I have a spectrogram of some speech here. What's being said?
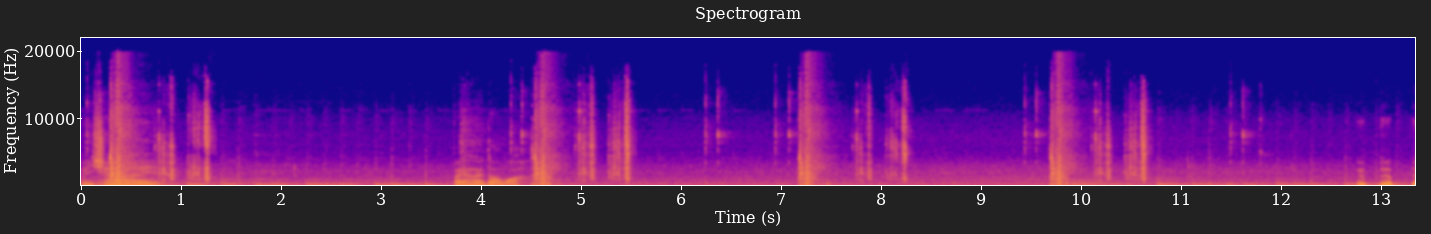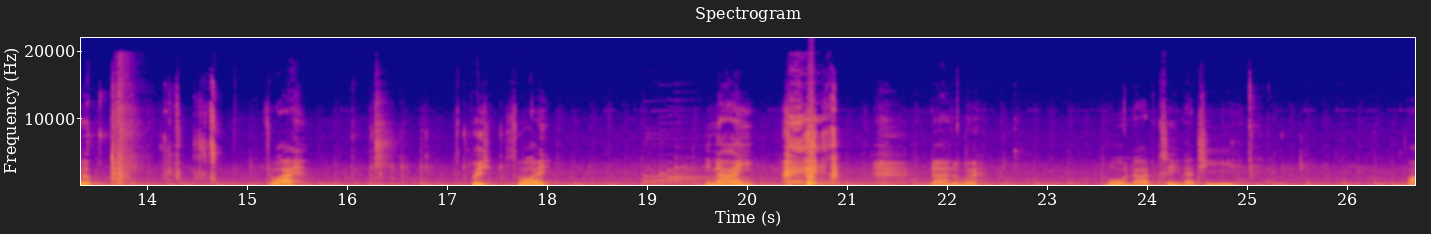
ไม่ใช่ ไปทางไหนต่อวะ ฮึบฮึบฮึบสวยเฮ้ยสวย นี่ไง ได้แล้วเว้ย โบนัสสี่นาที ไป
